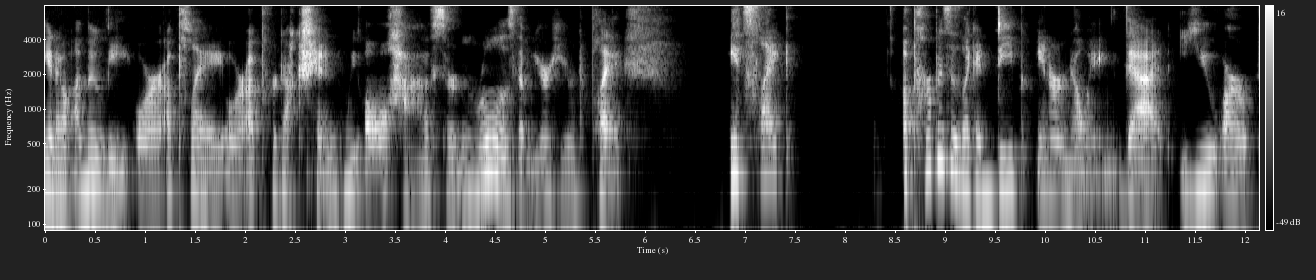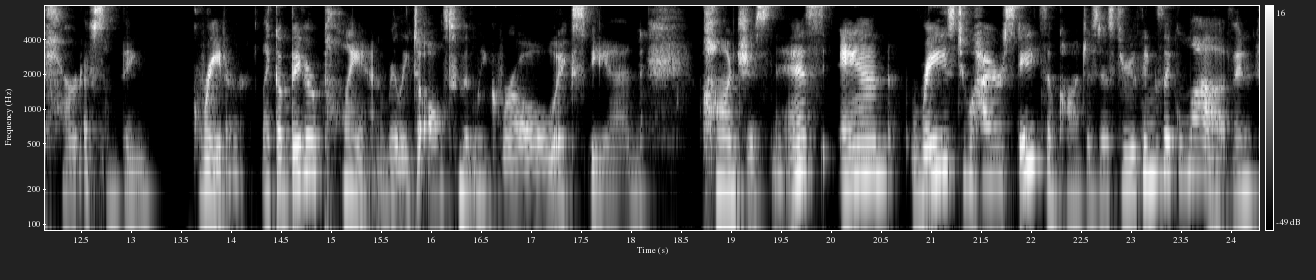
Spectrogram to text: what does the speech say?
you know, a movie or a play or a production. We all have certain roles that we are here to play. It's like a purpose is like a deep inner knowing that you are part of something greater, like a bigger plan, really, to ultimately grow, expand consciousness and raise to higher states of consciousness through things like love and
